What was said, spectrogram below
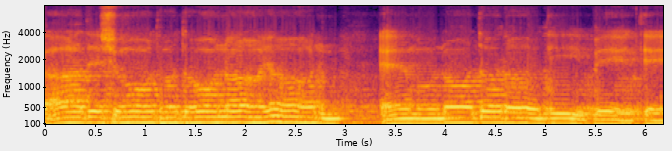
কাঁদে শুধু দোনয়ন এমন দরদি পেতে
